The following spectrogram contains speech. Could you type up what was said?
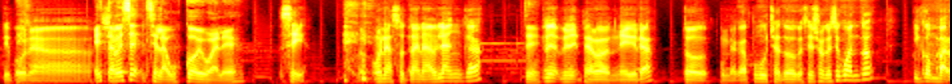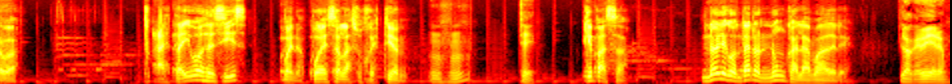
Tipo una. Esta vez se, la buscó igual, ¿eh? Sí. Una sotana blanca. Sí. Perdón, negra. Todo, una capucha, todo, qué sé yo, qué sé cuánto. Y con barba. Hasta ahí vos decís, bueno, puede ser la sugestión. Ujú. ¿Qué pasa? No le contaron nunca a la madre Lo que vieron.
